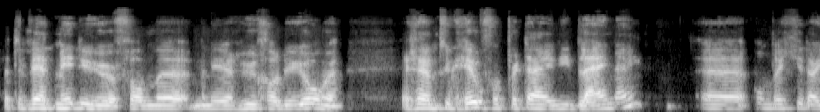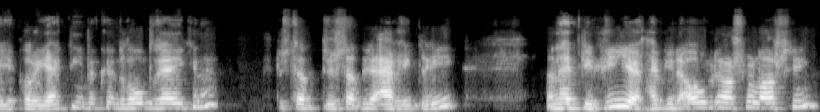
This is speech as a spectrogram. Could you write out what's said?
Met de wet middenhuur van uh, meneer Hugo de Jonge. Er zijn natuurlijk heel veel partijen niet blij mee. Uh, omdat je dan je project niet meer kunt rondrekenen. Dus dat, dus dat is eigenlijk drie. Dan heb je vier, heb je de overdrachtsbelasting.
